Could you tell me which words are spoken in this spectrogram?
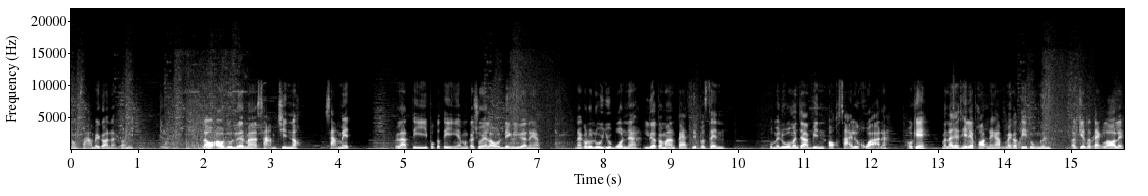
ต้องสามไปก่อนนะตอนนี้ เราเอาดูดเลือดมา 3 ชิ้นเนาะ3เม็ดเวลาตีปกติเงี้ยมันก็ช่วยเราเด้งเลือดนะครับ นากาโรรู้อยู่บนนะเลือดประมาณ 80%ผมไม่รู้ว่ามันจะบินออกซ้ายหรือขวานะ โอเค มันน่าจะเทเลพอร์ตนะครับ ไม่ก็ตีถุงเงิน แล้วเก็บสแต็กรอเลย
